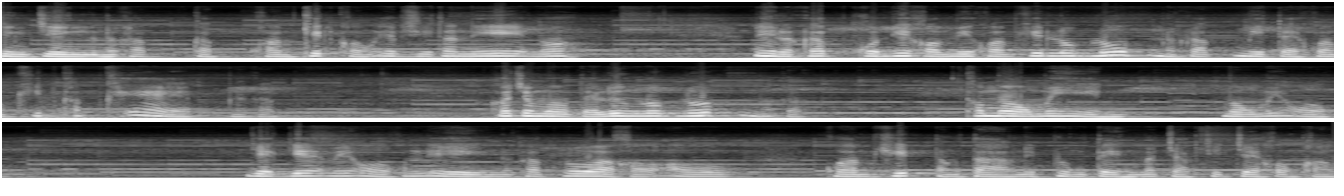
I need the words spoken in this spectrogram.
จริง ๆนะครับกับความคิดของ FC ท่านนี้เนาะนี่แหละครับคนที่เขามีความคิดลบๆนะครับ มีแต่ความคิดคับแคบนะครับเขาจะมองแต่เรื่องลบๆนะครับเขามองไม่เห็นมองไม่ออก แยกแยะไม่ออกนั่นเองนะครับ เพราะว่าเขาเอาความคิดต่างๆในปรุงแต่งมาจากจิตใจของเขา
